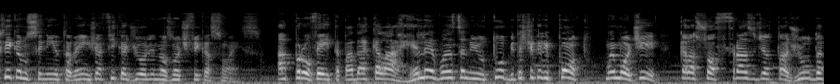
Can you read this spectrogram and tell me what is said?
clica no sininho também já fica de olho nas notificações. Aproveita para dar aquela relevância no YouTube, deixa aquele ponto, um emoji, aquela sua frase de autoajuda,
